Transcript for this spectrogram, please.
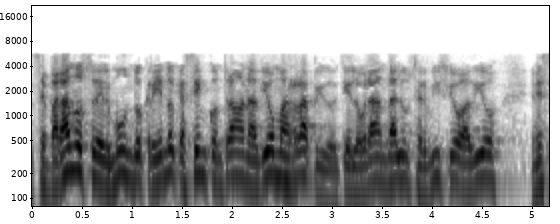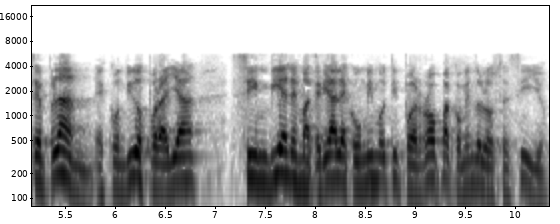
separándose del mundo, creyendo que así encontraban a Dios más rápido y que lograban darle un servicio a Dios en ese plan, escondidos por allá, sin bienes materiales, con un mismo tipo de ropa, comiendo lo sencillo.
